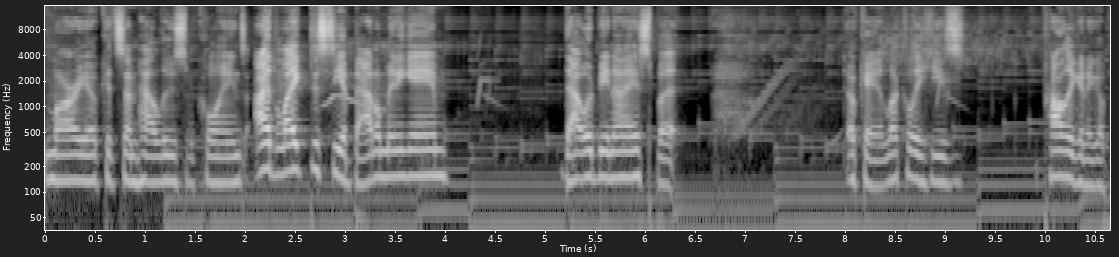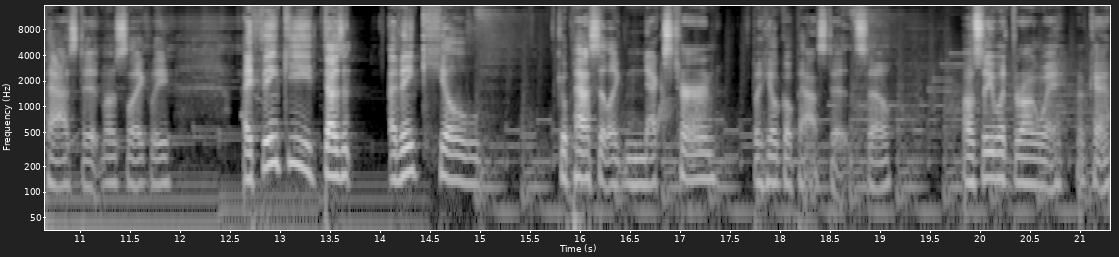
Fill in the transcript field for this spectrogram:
Mario could somehow lose some coins. I'd like to see a battle minigame. That would be nice, but okay, luckily he's probably going to go past it, most likely. I think he doesn't, I think he'll go past it like next turn, but he'll go past it, so. Oh, so he went the wrong way. Okay.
